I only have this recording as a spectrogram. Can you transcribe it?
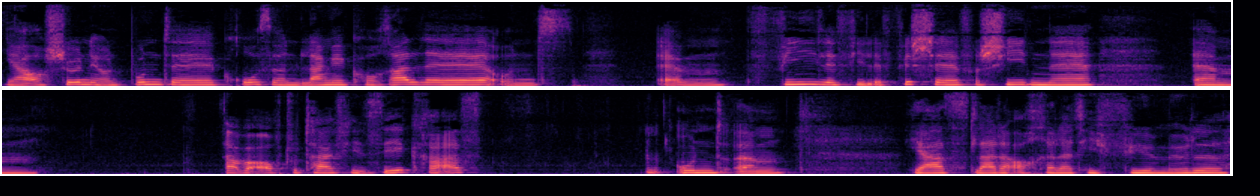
ja, auch schöne und bunte, große und lange Koralle und ähm, viele, viele Fische, verschiedene. Ähm, aber auch total viel Seegras. Und ähm, ja, es ist leider auch relativ viel Müll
